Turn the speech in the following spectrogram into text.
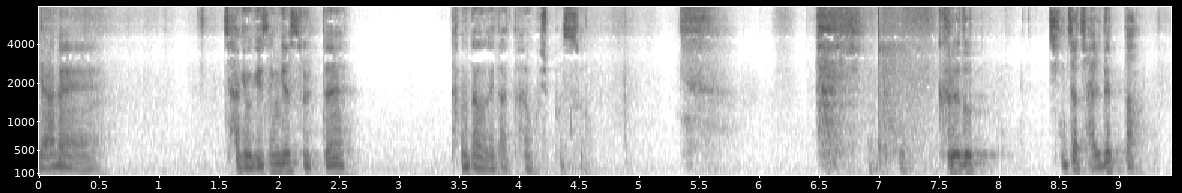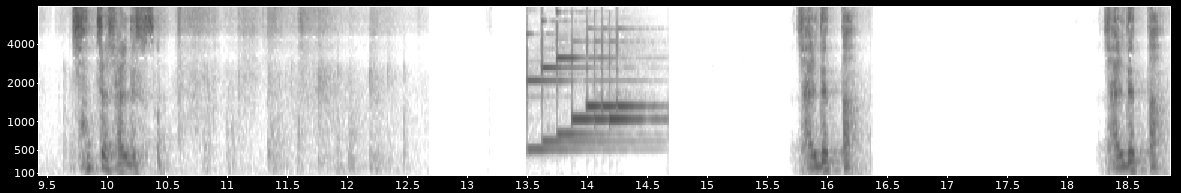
미안해 자격이 생겼을 때 당당하게 나타나고 싶었어 그래도 진짜 잘 됐다 진짜 잘 됐어 잘 됐다 잘 됐다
